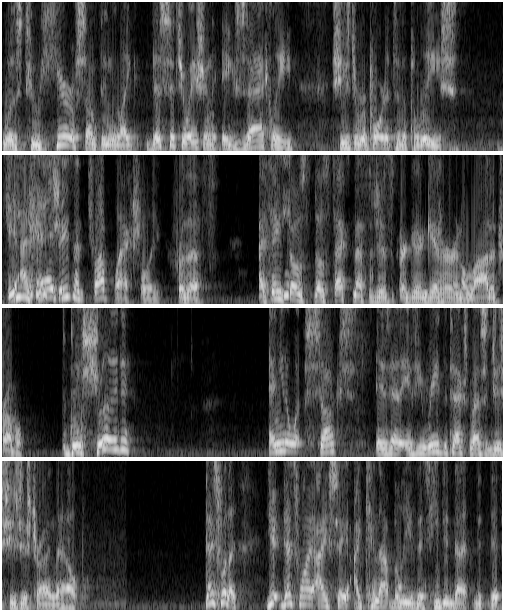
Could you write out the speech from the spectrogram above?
was to hear of something like this situation exactly, she's to report it to the police. He Yeah, I think she's in trouble actually for this. I think those those text messages are going to get her in a lot of trouble. They should. And you know what sucks is that if you read the text messages, she's just trying to help. That's what. I, you, that's why I say I cannot believe that he did not that, that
